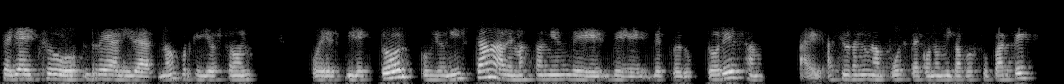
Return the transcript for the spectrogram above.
se haya hecho realidad, ¿no? Porque ellos son, pues, director, guionista, además también de, de, productores, ha sido también una apuesta económica por su parte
